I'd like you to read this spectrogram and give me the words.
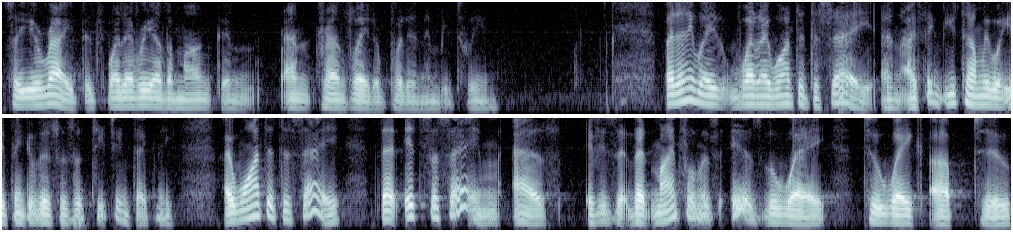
So you're right, it's what every other monk and, and translator put in in between. But anyway, what I wanted to say, and I think you tell me what you think of this as a teaching technique. I wanted to say that it's the same as if you say that mindfulness is the way to wake up to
